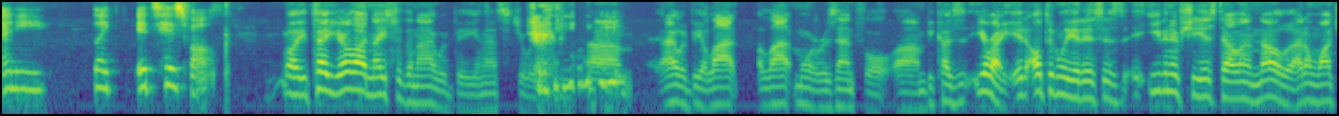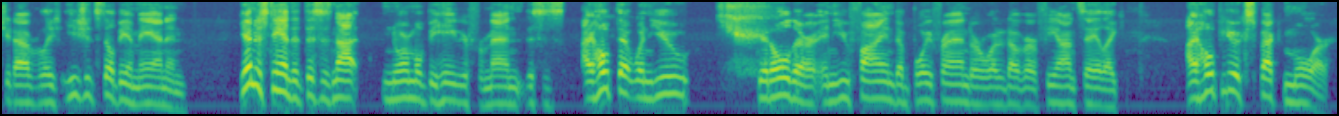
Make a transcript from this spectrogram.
any like it's his fault. Well, you tell you, you're a lot nicer than I would be in that situation. um, I would be a lot, a lot more resentful um, because you're right. It ultimately it is his. Even if she is telling him, "No, I don't want you to have a relation," he should still be a man, and you understand that this is not normal behavior for men. This is. I hope that when you get older and you find a boyfriend or whatever fiance, like, I hope you expect more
